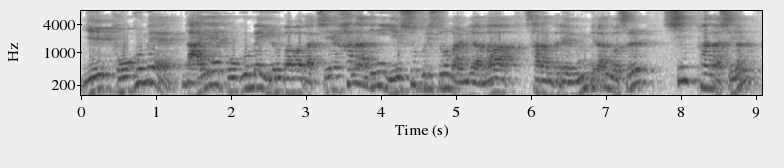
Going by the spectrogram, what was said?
이 복음에 나의 복음에 이른 바와 같이 하나님이 예수 그리스도로 말미암아 사람들의 은밀한 것을 심판하시는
